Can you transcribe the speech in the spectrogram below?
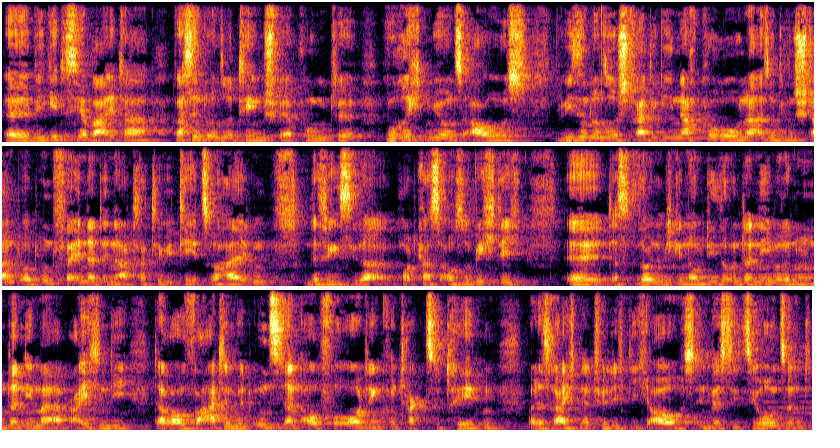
Äh, wie geht es hier weiter? Was sind unsere Themenschwerpunkte? Wo richten wir uns aus? Wie sind unsere Strategien nach Corona? Also diesen Standort unverändert in der Attraktivität zu halten. Und deswegen ist dieser Podcast auch so wichtig, das soll nämlich genau diese Unternehmerinnen und Unternehmer erreichen, die darauf warten, mit uns dann auch vor Ort in Kontakt zu treten, weil es reicht natürlich nicht aus, Investitions- und,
